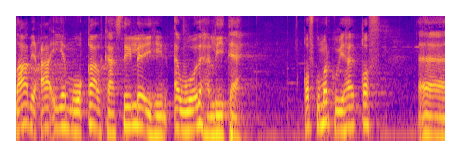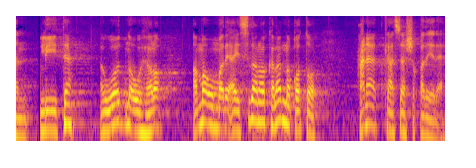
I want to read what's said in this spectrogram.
Daabicaa iyo muuqaalkaasay leeyihiin awoodaha liitaa qofku markuu yahay qof liita awoodna uu helo ama ummadi ay sidanoo kale noqoto canaadkaasaa shaqadeeda. Ah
